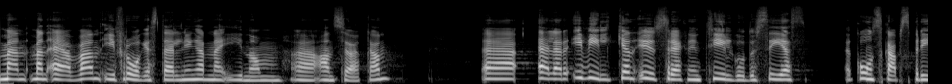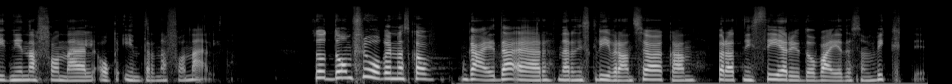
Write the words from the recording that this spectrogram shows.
men, men även i frågeställningarna inom eh, ansökan. Eh, eller i vilken utsträckning tillgodoses kunskapsspridning nationellt och internationellt. Så de frågorna ska guida er när ni skriver ansökan för att ni ser ju då vad är det som är viktigt.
